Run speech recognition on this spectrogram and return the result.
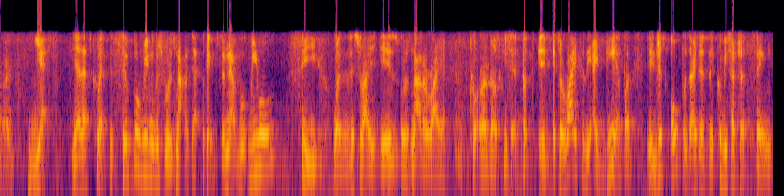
right? Yes. Yeah, that's correct. The simple reading of the Shur is not like that. Okay, so now we will see whether this raya is or is not a raya to what Rabelsky said. But it, it's a raya to the idea, but it just opens ideas. There could be such a thing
